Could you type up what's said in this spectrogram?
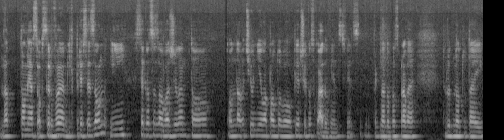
Natomiast obserwowałem ich presezon i z tego co zauważyłem, to, to on nawet się nie łapał do pierwszego składu, więc, więc tak na dobrą sprawę trudno tutaj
